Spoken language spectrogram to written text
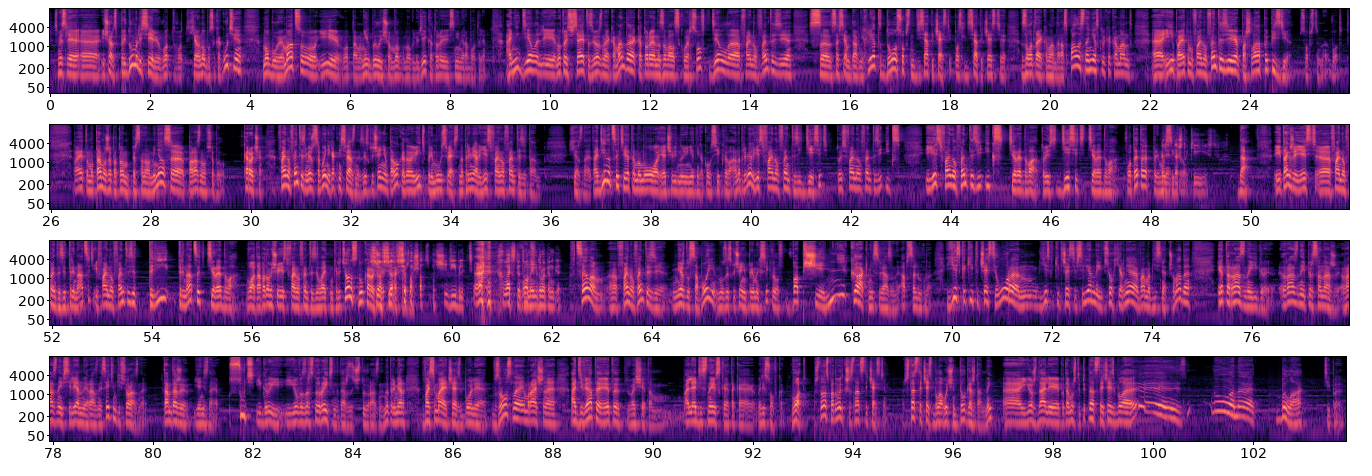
В смысле, э, еще раз, придумали серию, вот, вот Хиронобу Сакагути, Нобу Эмацу, и вот там у них было еще много-много людей, которые с ними работали. Они делали, ну то есть вся эта звездная команда, которая называлась Squaresoft, делала Final Fantasy с совсем давних лет до, собственно, десятой части. После десятой части золотая команда распалась на несколько команд, э, и поэтому Final Fantasy пошла по пизде, собственно, вот. Поэтому там уже потом персонал менялся, по-разному все было. Короче, Final Fantasy между собой никак не связаны, за исключением того, когда вы видите прямую связь. Например, есть Final Fantasy там, хер знает, 11, и это ММО, и очевидно у нее нет никакого сиквела. А, например, есть Final Fantasy 10, то есть Final Fantasy X, и есть Final Fantasy X-2, то есть 10-2. Вот это прямой Блять, сиквел. даже такие есть. Да. И также есть э, Final Fantasy 13 и Final Fantasy 3 13-2. Вот, а потом еще есть Final Fantasy Lightning Returns. Ну, короче, все, все, все, пожалуйста, пощади, блядь. Хватит этого неймдропинга. В целом, э, Final Fantasy между собой, ну, за исключением прямых сиквелов, вообще никак не связаны, абсолютно. Есть какие-то части лора, есть какие-то части вселенной, все херня, вам объяснят, что надо. Это разные игры, разные персонажи, разные вселенные, разные сеттинги, все разное. Там даже, я не знаю, суть игры и ее возрастной рейтинг даже зачастую разный. Например, восьмая часть более взрослая и мрачная, а девятая это вообще там а-ля диснеевская такая рисовка. Вот. Что нас подводит к шестнадцатой части. Шестнадцатая часть была очень долгожданной. А, ее ждали, потому что пятнадцатая часть была... Э, ну, она была. Типа,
